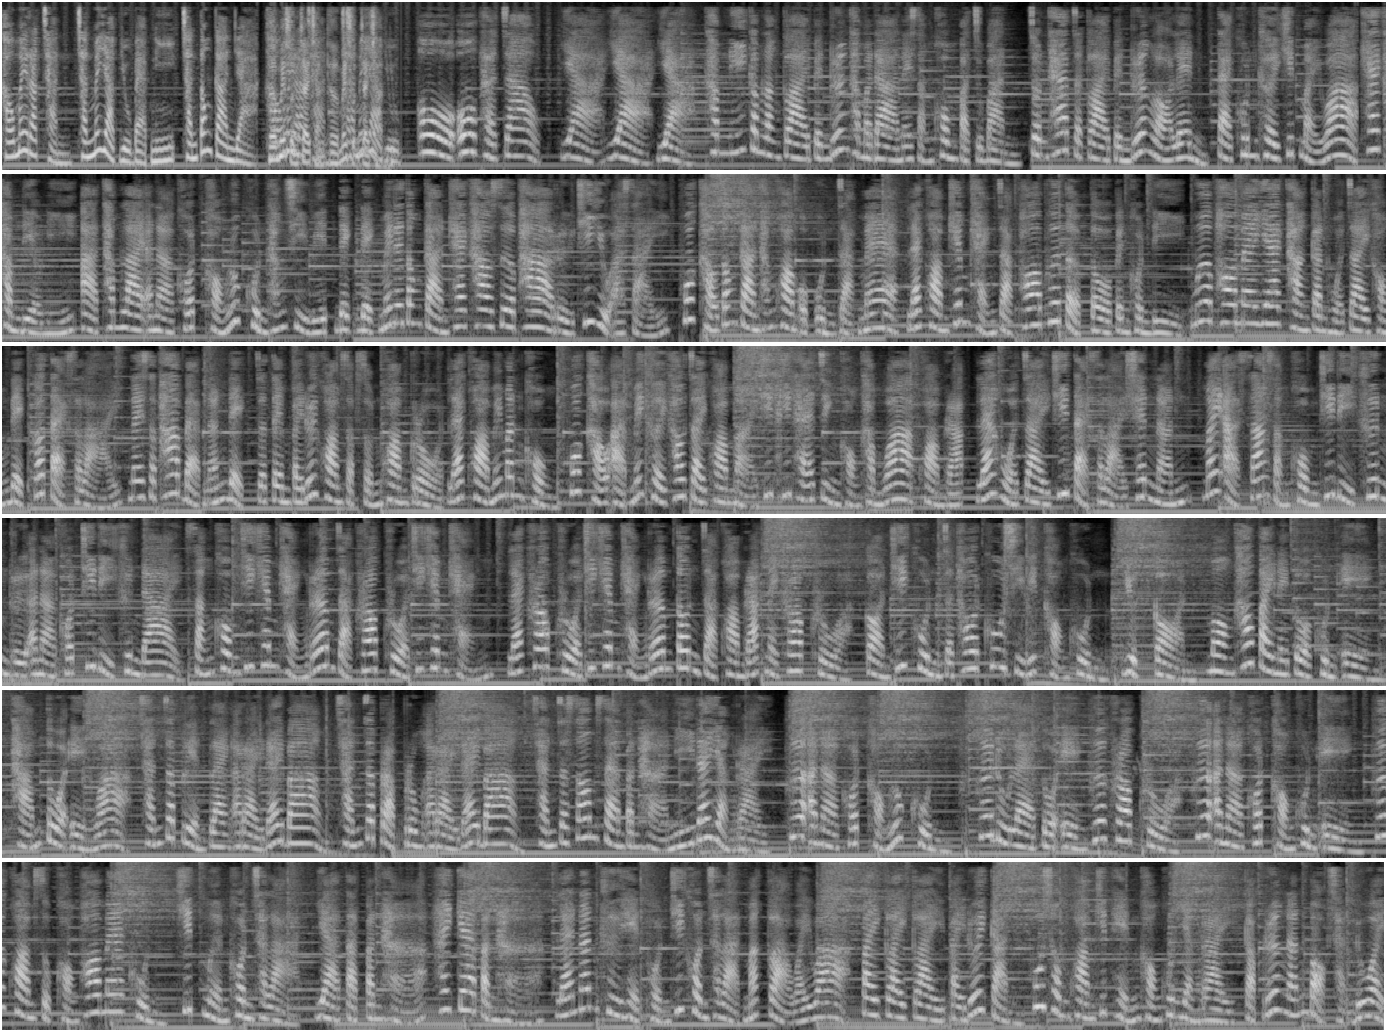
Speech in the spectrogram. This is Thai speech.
เขาไม่รักฉัน ฉันไม่อยากอยู่แบบนี้ ฉันต้องการหย่าเธอไม่สนใจขาฉันเธอไม่สนใจอยาฉักนอยู่ โอ้โอ้พระเจ้า อย่า อย่า อย่าคำนี้กำลังกลายเป็นเรื่องธรรมดาในสังคมปัจจุบัน จนแทบจะกลายเป็นเรื่องล้อเล่น แต่คุณเคยคิดไหมว่าแค่คำเดียวนี้อาจทำลายอนาคตของลูกคุณทั้งชีวิต เด็กๆ ไม่ได้ต้องการแค่ข้าวเสื้อผ้าหรือที่อยู่อาศัย พวกเขาต้องการทั้งความอบอุ่นจากแม่ และความเข้มแข็งจากพ่อเพื่อเติบโตเป็นคนดี เมื่อพ่อแม่แยกทางกันหัวใจของเด็กก็แตกสลาย ในสภาพแบบนั้นเด็กจะเต็มไปด้วยความสับสนความโกรธ และความไม่มั่นคง พวกเขาอาจไม่เคยเข้าใจความหมายที่ที่แท้จริงของคำว่า ความรัก และหัวใจที่แตกสลายเช่นนั้น ไม่อาจสร้างสังคมที่ดีขึ้น หรืออนาคตที่ดีขึ้นได้ สังคมที่เข้มแข็งเริ่มจากครอบครัวที่เข้มแข็ง และครอบครัวที่เข้มแข็งเริ่มต้นจากความรักในครอบครัว ก่อนที่คุณจะโทษคู่ชีวิตของคุณ หยุดก่อน มองเข้าไปในตัวคุณเอง ถามตัวเองว่า ฉันจะเปลี่ยนแปลงอะไรได้บ้าง ฉันจะปรับปรุงอะไรได้บ้าง ฉันจะซ่อมแซมปัญหานี้ได้อย่างไร เพื่ออนาคตของลูกคุณเพื่อดูแลตัวเองเพื่อครอบครัว เพื่ออนาคตของคุณเอง เพื่อความสุขของพ่อแม่คุณ คิดเหมือนคนฉลาด อย่าตัดปัญหาให้แก้ปัญหา และนั่นคือเหตุผลที่คนฉลาดมักกล่าวไว้ว่า ไปไกลๆไปด้วยกัน ผู้ชมความคิดเห็นของคุณอย่างไร กับเรื่องนั้นบอกฉันด้วย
